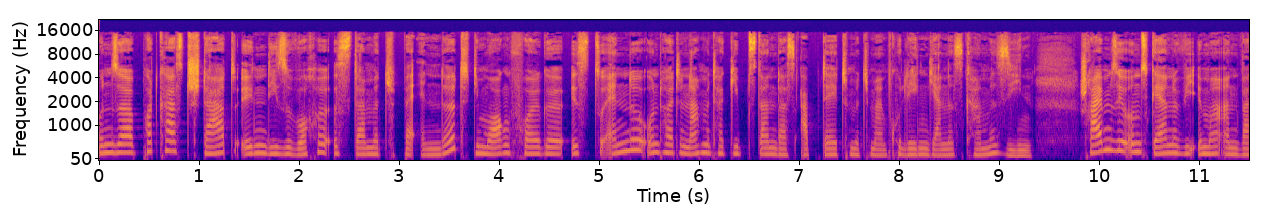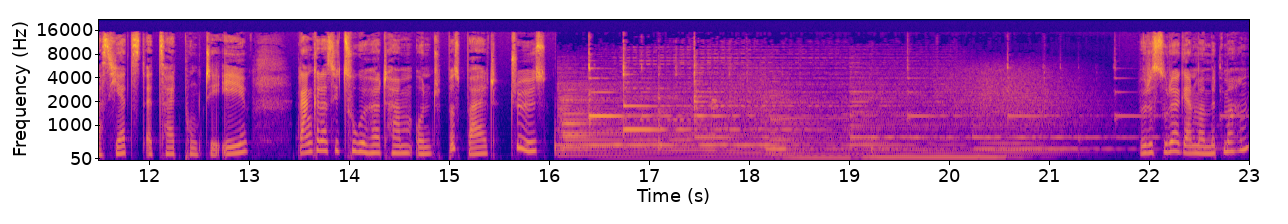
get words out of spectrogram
Unser Podcast-Start in diese Woche ist damit beendet. Die Morgenfolge ist zu Ende und heute Nachmittag gibt es dann das Update mit meinem Kollegen Janis Karmesin. Schreiben Sie uns gerne wie immer an wasjetzt.zeit.de. Danke, dass Sie zugehört haben und bis bald. Tschüss. Würdest du da gerne mal mitmachen?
